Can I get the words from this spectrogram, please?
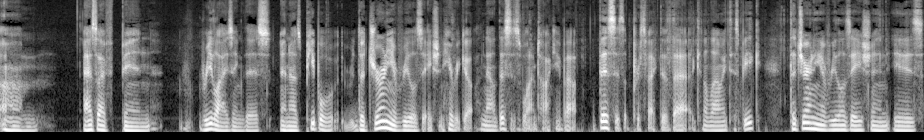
um, as I've been realizing this and as people the journey of realization here we go. Now this is what i'm talking about. This is a perspective that can allow me to speak. The journey of realization is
